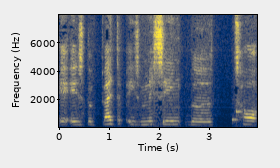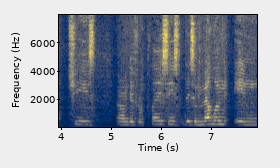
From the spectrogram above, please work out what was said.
it is the bed is missing the torches around different places. There's a melon in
